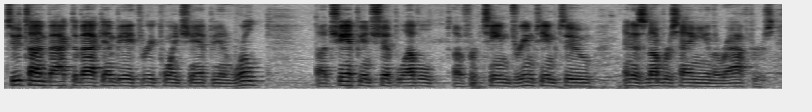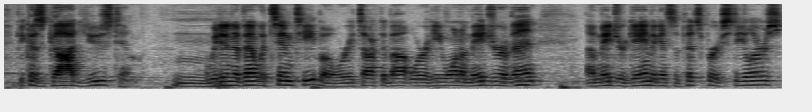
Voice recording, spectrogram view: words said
two time back to back NBA three point champion, world uh, championship level uh, for team Dream Team Two, and his numbers hanging in the rafters because God used him. We did an event with Tim Tebow where he talked about where he won a major event, a major game against the Pittsburgh Steelers,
